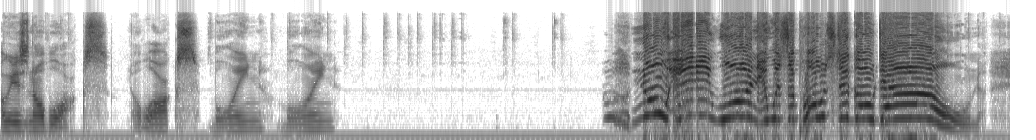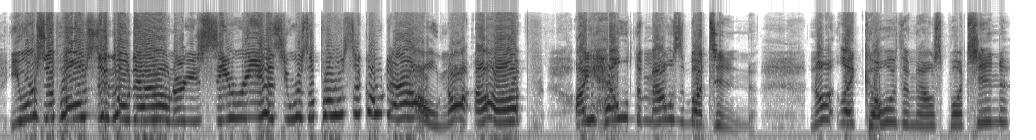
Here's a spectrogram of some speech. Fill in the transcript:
Okay, there's no blocks. No blocks. Boing, boing. No, 81! It was supposed to go down! You were supposed to go down! Are you serious? You were supposed to go down, not up! I held the mouse button! Not let go of the mouse button!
